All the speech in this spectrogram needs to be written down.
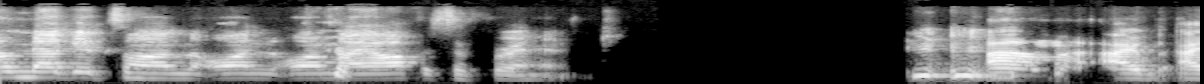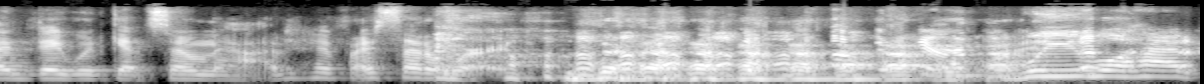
no nuggets on on on my officer friend um, I, I, they would get so mad if I said a word. we will have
